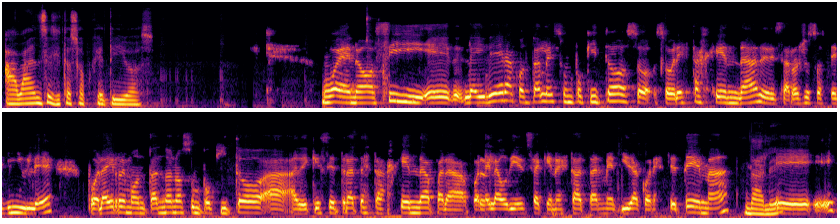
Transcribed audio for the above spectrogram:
avances y estos objetivos? Bueno, sí, eh, la idea era contarles un poquito sobre esta agenda de desarrollo sostenible, por ahí remontándonos un poquito a, de qué se trata esta agenda para, para, la audiencia que no está tan metida con este tema. Dale. Eh,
